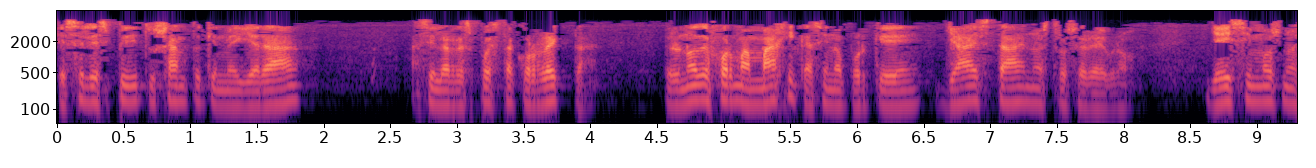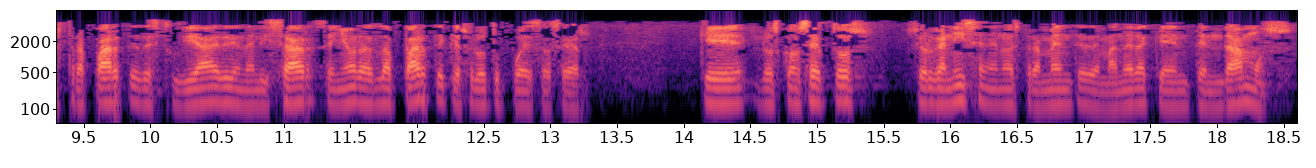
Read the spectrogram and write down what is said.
es el Espíritu Santo quien me guiará hacia la respuesta correcta, pero no de forma mágica, sino porque ya está en nuestro cerebro. Ya hicimos nuestra parte de estudiar y de analizar, Señor, haz la parte que solo tú puedes hacer. Que los conceptos se organicen en nuestra mente de manera que entendamos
